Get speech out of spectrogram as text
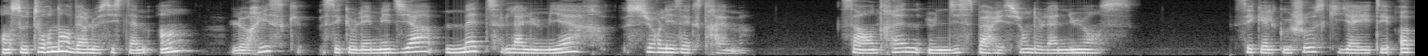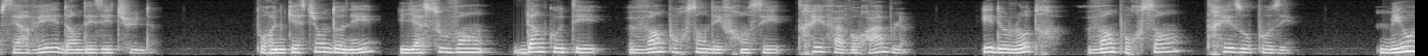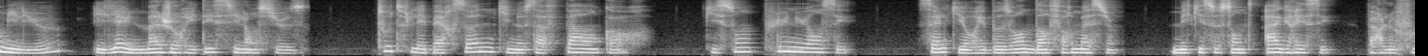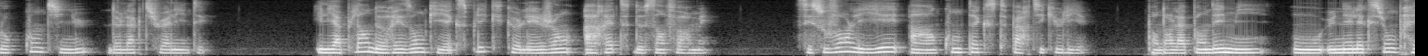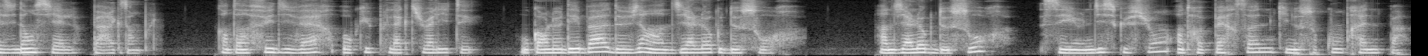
En se tournant vers le système 1, le risque, c'est que les médias mettent la lumière sur les extrêmes. Ça entraîne une disparition de la nuance. C'est quelque chose qui a été observé dans des études. Pour une question donnée, il y a souvent d'un côté 20% des Français très favorables et de l'autre 20% très opposés. Mais au milieu, il y a une majorité silencieuse toutes les personnes qui ne savent pas encore, qui sont plus nuancées, celles qui auraient besoin d'informations, mais qui se sentent agressées par le flot continu de l'actualité. Il y a plein de raisons qui expliquent que les gens arrêtent de s'informer. C'est souvent lié à un contexte particulier, pendant la pandémie ou une élection présidentielle par exemple, quand un fait divers occupe l'actualité ou quand le débat devient un dialogue de sourds. Un dialogue de sourds, c'est une discussion entre personnes qui ne se comprennent pas.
